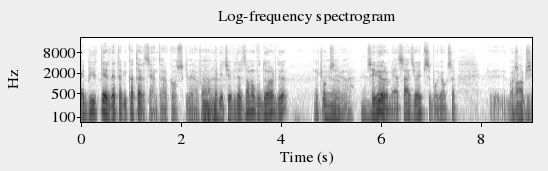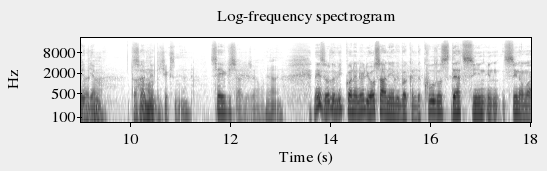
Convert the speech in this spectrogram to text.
E büyükleri de tabii katarız yani Tarkovski'lere falan evet. da geçebiliriz ama bu dördü çok Eyvallah. seviyorum. Evet. Seviyorum yani sadece hepsi bu yoksa e, başka Abi bir şey diyemem. Daha Sinema ne diyeceksin yani? Sevgi sadece ama. Yani. Neyse orada Mick Conan ölüyor. O sahneye bir bakın. The coolest death scene in cinema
